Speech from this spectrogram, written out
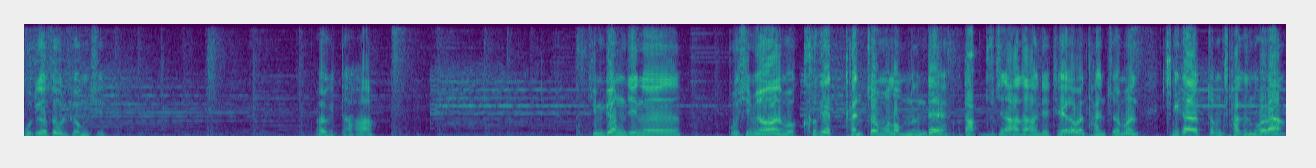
어디 갔어, 우리 병지? 어, 여기 있다. 김병진은 보시면 뭐 크게 단점은 없는데 나쁘진 않아. 근데 제가 본 단점은 키가 좀 작은 거랑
